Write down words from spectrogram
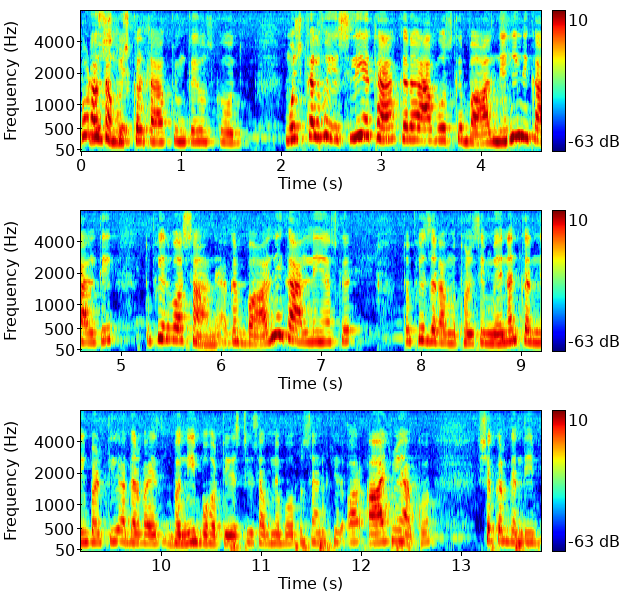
थोड़ा सा मुश्किल था क्योंकि उसको मुश्किल वो इसलिए था अगर आप उसके बाल नहीं निकालती तो फिर वो आसान है। अगर बाल निकालने हैं उसके तो फिर ज़रा थोड़ी सी मेहनत करनी पड़ती है अदरवाइज़ बनी बहुत टेस्टी सबने बहुत पसंद की। और आज मैं आपको शक्करगंदी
